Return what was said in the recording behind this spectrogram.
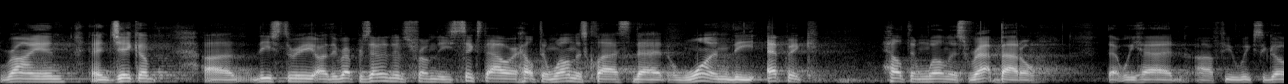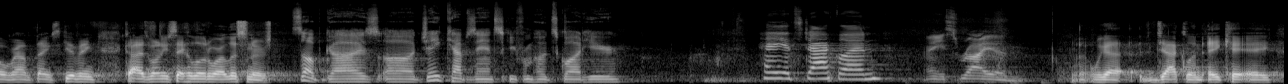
Ryan, and Jacob. Uh, these three are the representatives from the sixth hour health and wellness class that won the epic health and wellness rap battle that we had a few weeks ago around Thanksgiving. Guys, why don't you say hello to our listeners? What's up, guys? Uh, Jake Kapzansky from Hood Squad here. Hey, it's Jacqueline. Hey, it's Ryan. Uh, We got Jacqueline, aka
